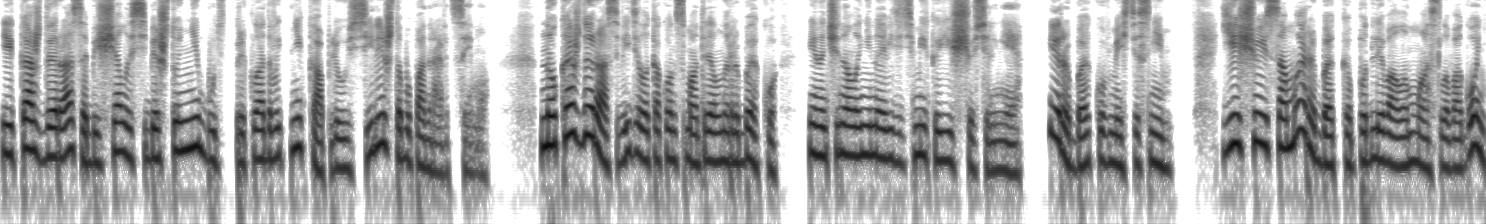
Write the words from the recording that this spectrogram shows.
и каждый раз обещала себе, что не будет прикладывать ни капли усилий, чтобы понравиться ему. Но каждый раз видела, как он смотрел на Ребекку, и начинала ненавидеть Мика еще сильнее, и Ребекку вместе с ним. Еще и сама Ребекка подливала масло в огонь,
